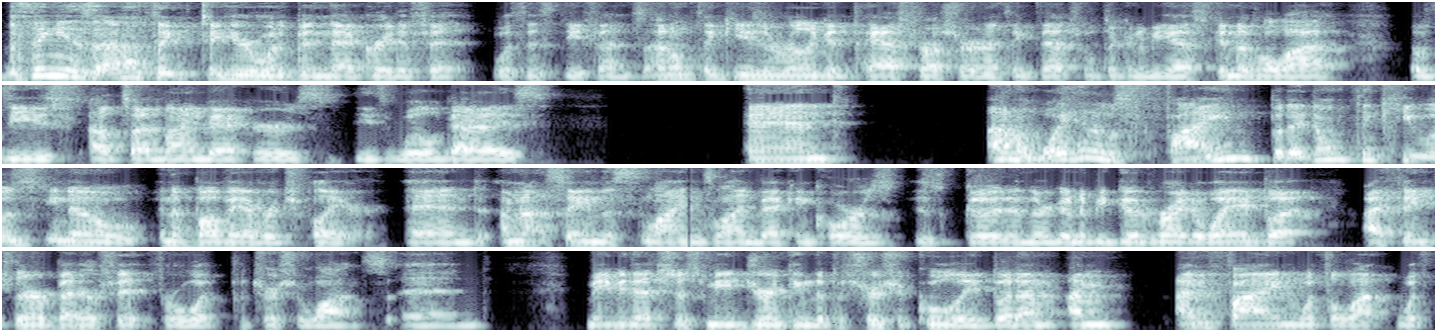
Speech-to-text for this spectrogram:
the thing is, I don't think Tahir would have been that great a fit with this defense. I don't think he's a really good pass rusher, and I think that's what they're going to be asking of a lot of these outside linebackers, these will guys. And I don't know, Whitehead was fine, but I don't think he was, you know, an above average player. And I'm not saying this line's linebacking core is, is good and they're going to be good right away, but I think they're a better fit for what Patricia wants. And maybe that's just me drinking the Patricia Kool Aid, but I'm I'm I'm fine with the li- with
